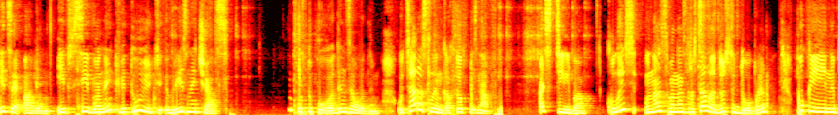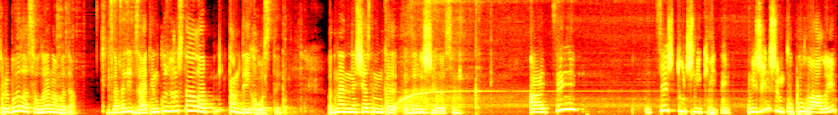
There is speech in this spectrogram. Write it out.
І це аліум. І всі вони квітують в різний час. Ну, Поступово один за одним. Оця рослинка, хто впізнав? Астільба. Колись у нас вона зростала досить добре, поки її не прибила солена вода. Взагалі в затінку зростала, ну, там, де й хости. Одна нещасненька залишилася. А це, це штучні квіти. Між іншим, купували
